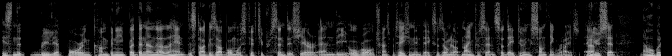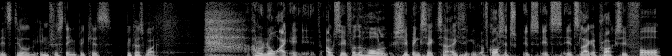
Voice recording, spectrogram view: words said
isn't it really a boring company? But then on the other hand, the stock is up almost 50% this year, and the overall transportation index is only up 9%. So they're doing something right. And Yeah. you said, no, but it's still interesting because because what? I don't know. I I would say for the whole shipping sector, I think of course it's it's it's it's like a proxy for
